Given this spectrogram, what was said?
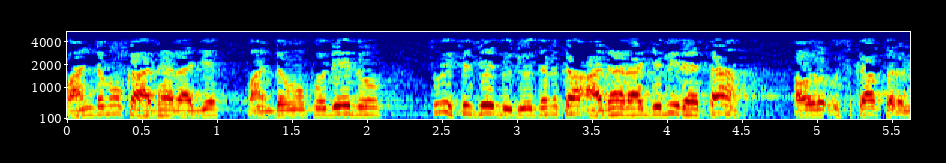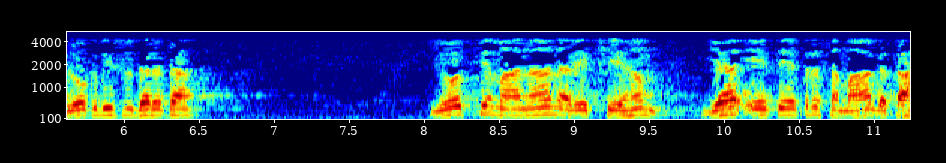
पांडवों का आधा राज्य पांडवों को दे दो तो इससे दुर्योधन का आधा राज्य भी रहता और उसका परलोक भी सुधरता। योत्य मानान अवेक्षे हम यह एतेत्र समागता।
